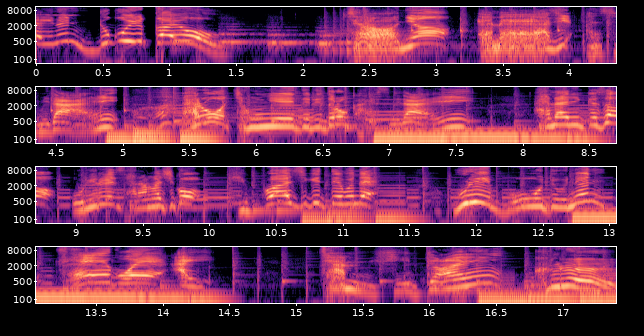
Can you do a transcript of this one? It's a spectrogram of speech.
아이는 누구일까요? 전혀 애매하지 않습니다. 바로 정리해드리도록 하겠습니다. 하나님께서 우리를 사랑하시고 기뻐하시기 때문에 우리 모두는 최고의 아이. 참 쉽죠? 그래,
